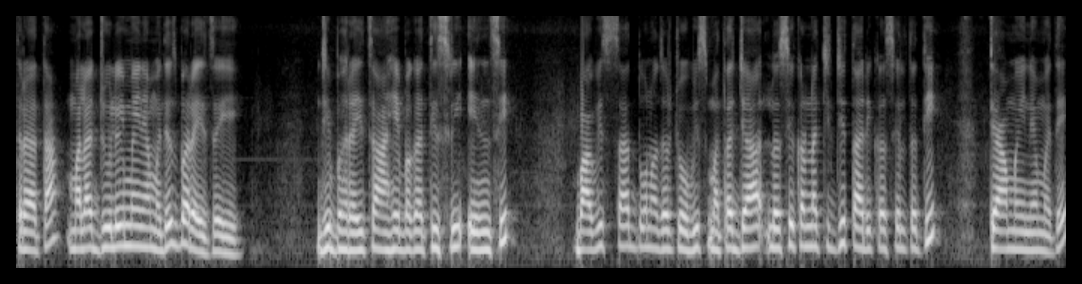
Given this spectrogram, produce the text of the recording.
तर आता मला जुलै महिन्यामध्येच भरायचं आहे. जी भरायचं आहे बघा तिसरी एन सी बावीस सात दोन हजार चोवीस. मग आता ज्या लसीकरणाची जी तारीख असेल तर ती त्या महिन्यामध्ये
